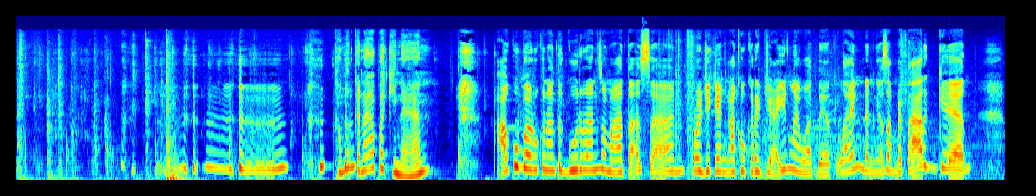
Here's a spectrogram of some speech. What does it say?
Kamu kenapa Kinan? Aku baru kena teguran sama atasan. Project yang aku kerjain lewat deadline dan gak sampai target.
